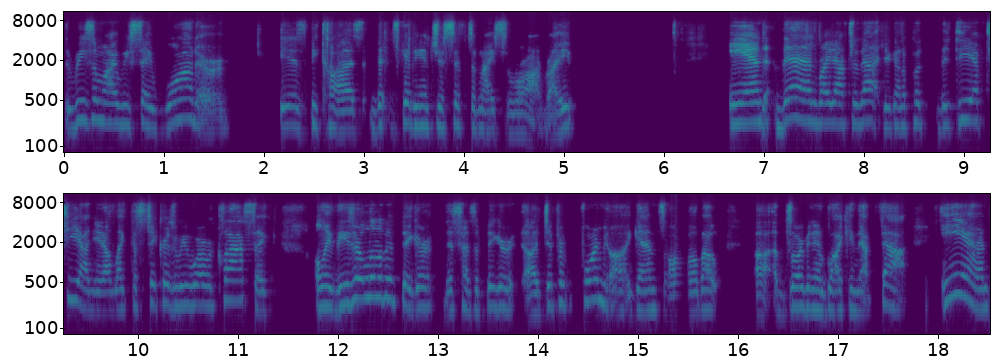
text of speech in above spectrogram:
The reason why we say water is because it's getting into your system nice and raw, right? And then right after that, you're going to put the DFT on, you know, like the stickers we wore with Classic, only these are a little bit bigger. This has a bigger, uh, different formula. Again, it's all about uh, absorbing and blocking that fat. And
